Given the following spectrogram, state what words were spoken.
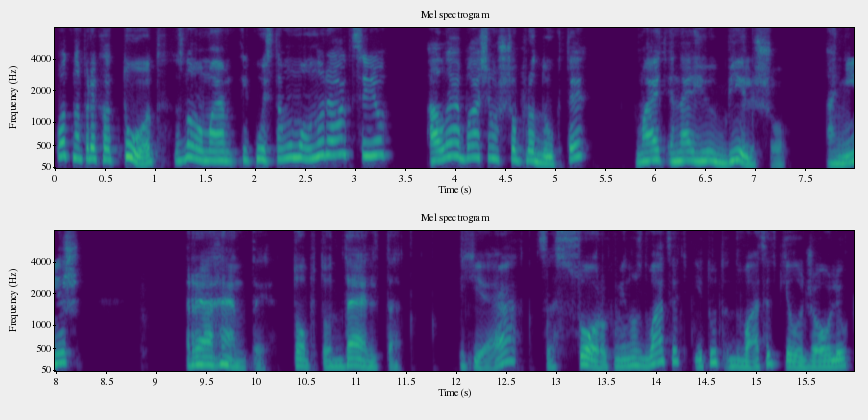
От, наприклад, тут знову маємо якусь там умовну реакцію, але бачимо, що продукти мають енергію більшу, аніж реагенти. Тобто дельта Є, це 40 мінус 20, і тут 20 кілоджоулів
